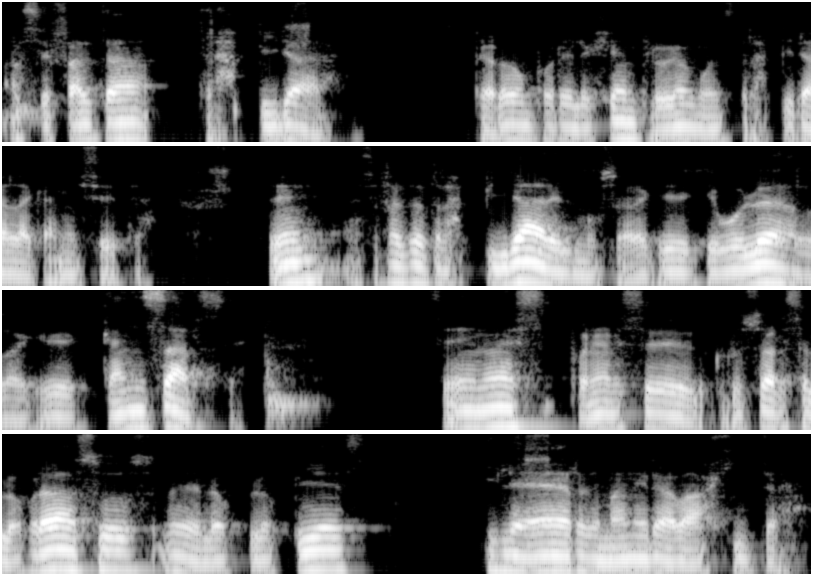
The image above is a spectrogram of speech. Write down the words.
hace falta transpirar. Perdón por el ejemplo, vean cómo se transpira la camiseta. Hace falta transpirar el musar, hay que, volverlo, hay que cansarse. No es ponerse, cruzarse los brazos, eh, los, pies y leer de manera bajita.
